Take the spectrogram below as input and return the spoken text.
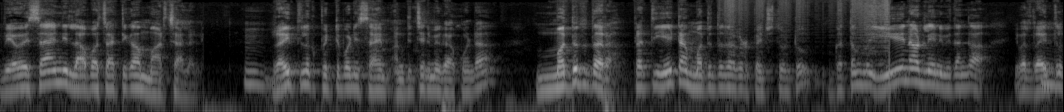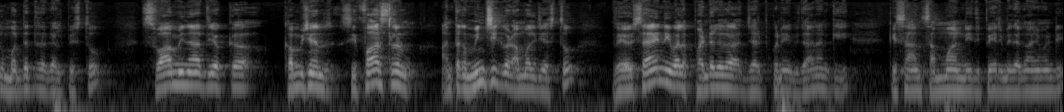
వ్యవసాయాన్ని లాభసాటిగా మార్చాలని. రైతులకు పెట్టుబడి సాయం అందించడమే కాకుండా మద్దతు ధర ప్రతి ఏటా మద్దతు ధర కూడా పెంచుతుంటూ గతంలో ఏనాడు లేని విధంగా ఇవాళ రైతులకు మద్దతు ధర కల్పిస్తూ స్వామినాథ్ యొక్క కమిషన్ సిఫార్సులను అంతకు మించి కూడా అమలు చేస్తూ వ్యవసాయాన్ని ఇవాళ పండుగగా జరుపుకునే విధానానికి కిసాన్ సమ్మాన్ నిధి పేరు మీద కానివ్వండి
